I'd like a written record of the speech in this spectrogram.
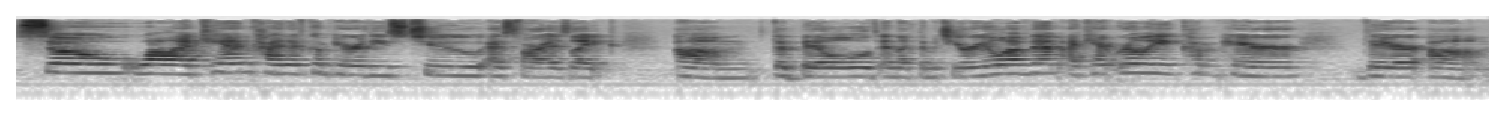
So while I can kind of compare these two as far as like um, the build and like the material of them, I can't really compare their um,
